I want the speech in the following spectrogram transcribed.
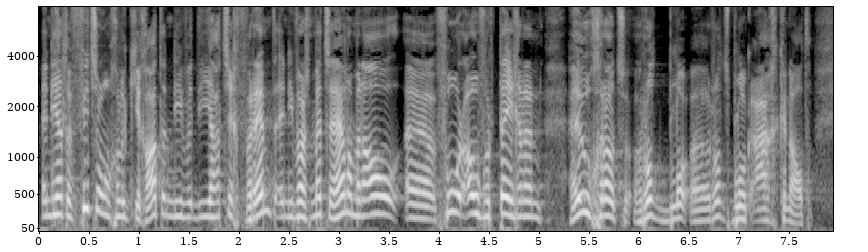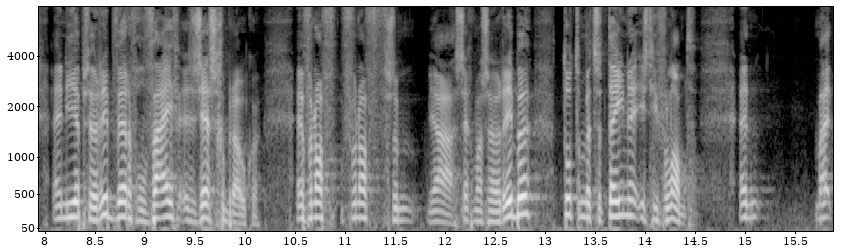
En die had een fietsongelukje gehad. En die, die had zich verremd. En die was met zijn helm en al eh, voorover tegen een heel groot eh, rotsblok aangeknald. En die heeft zijn ribwervel 5 en 6 gebroken. En vanaf, vanaf zijn, ja, zeg maar zijn ribben tot en met zijn tenen is die verlamd. En, maar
